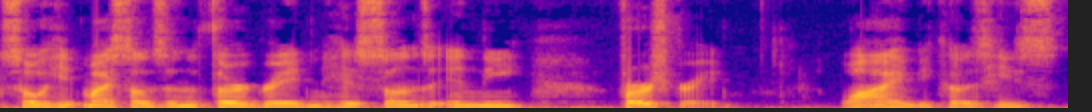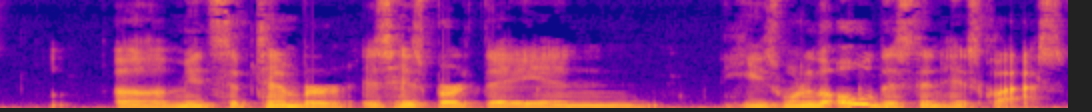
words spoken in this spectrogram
so he, my son's in the third grade and his son's in the first grade. Why? Because he's uh, mid September is his birthday, and he's one of the oldest in his class.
